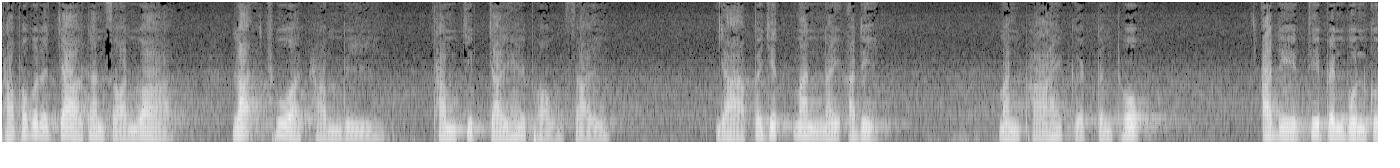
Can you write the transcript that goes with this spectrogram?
พระพุทธเจ้าท่านสอนว่า ละชั่วทำดีทำจิตใจให้ผ่องใส อย่าไปยึดมั่นในอดีต มันพาให้เกิดเป็นทุกข์ อดีตที่เป็นบุญกุ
